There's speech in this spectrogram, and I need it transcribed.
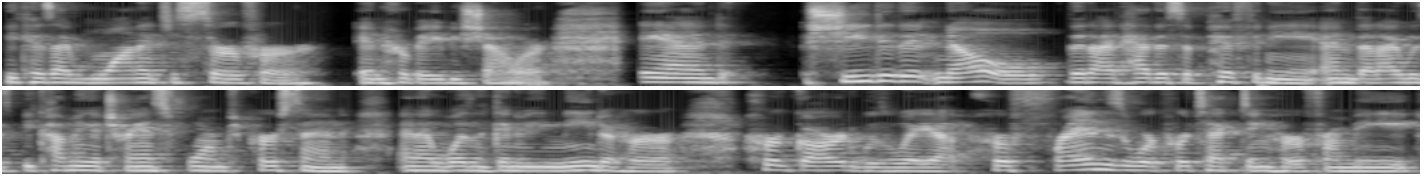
because I wanted to serve her in her baby shower. And she didn't know that I'd had this epiphany and that I was becoming a transformed person and I wasn't going to be mean to her. Her guard was way up. Her friends were protecting her from me.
